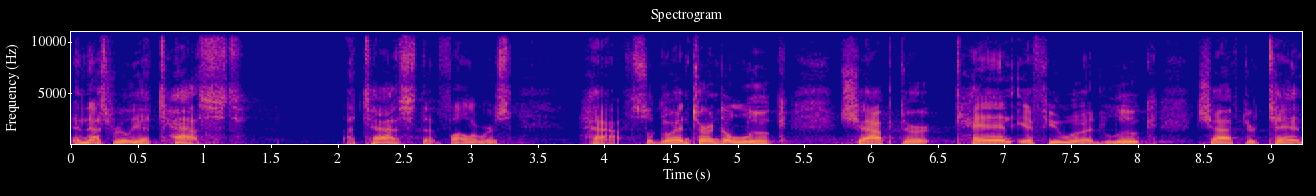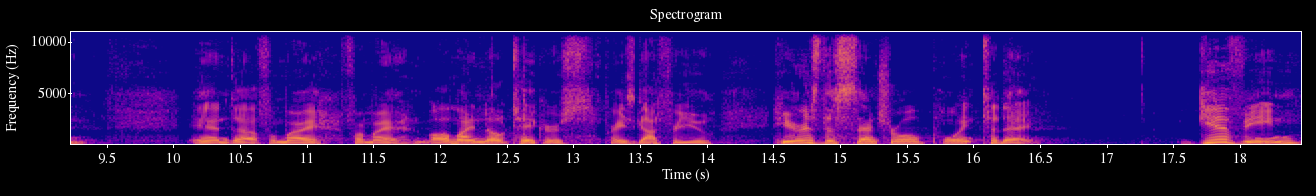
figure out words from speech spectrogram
And that's really a test, a test that followers have. So go ahead and turn to Luke chapter 10, if you would. Luke chapter 10. And uh, for, my, for my, all my note takers, praise God for you. Here is the central point today giving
